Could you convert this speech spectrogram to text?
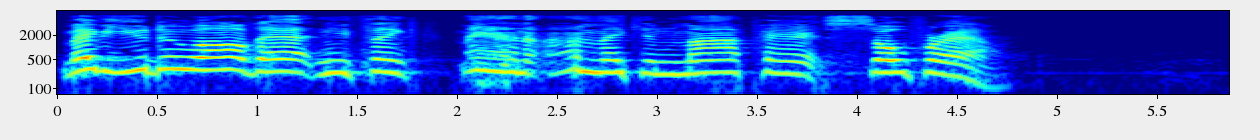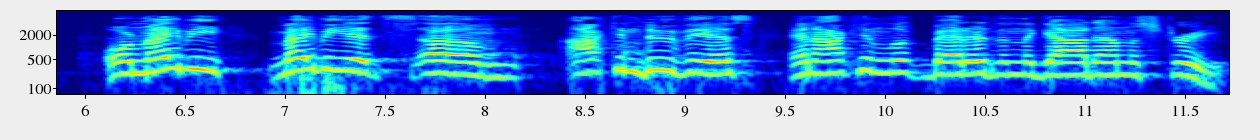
maybe you do all that and you think, man, I'm making my parents so proud. Or maybe, maybe it's, um, I can do this and I can look better than the guy down the street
